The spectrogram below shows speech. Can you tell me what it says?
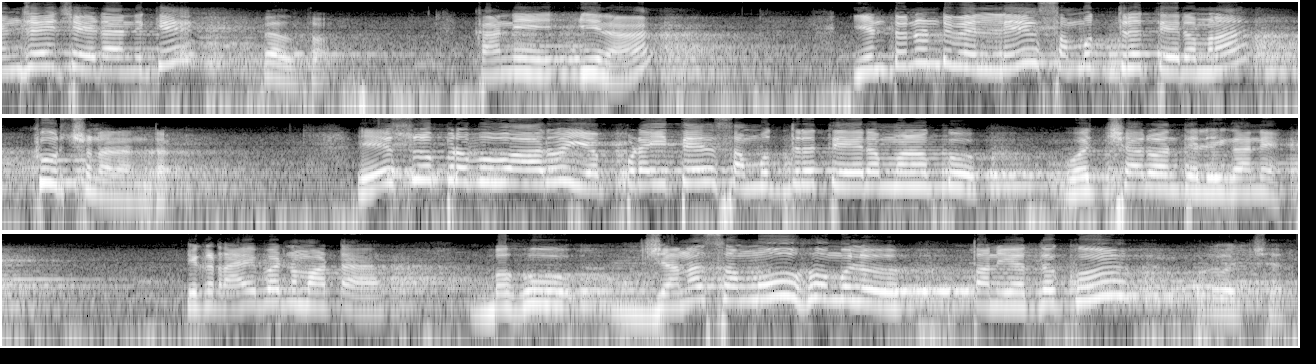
ఎంజాయ్ చేయడానికి వెళ్తాం. కానీ ఈయన ఇంటి నుండి వెళ్ళి సముద్ర తీరమున కూర్చున్నారంట యేసు ప్రభువారు ఎప్పుడైతే సముద్ర తీరమునకు వచ్చారో అని తెలియగానే ఇక్కడ రాయబడిన మాట బహు జనసమూహములు తన యొద్దకు కూడి వచ్చారు.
